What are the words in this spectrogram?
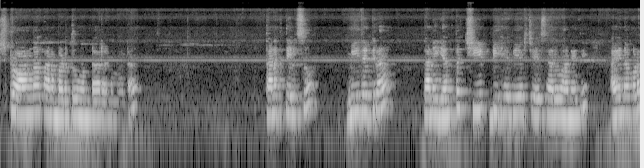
స్ట్రాంగ్గా కనబడుతూ ఉంటారనమాట తనకు తెలుసు మీ దగ్గర తను ఎంత చీప్ బిహేవియర్ చేశారు అనేది అయినా కూడా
